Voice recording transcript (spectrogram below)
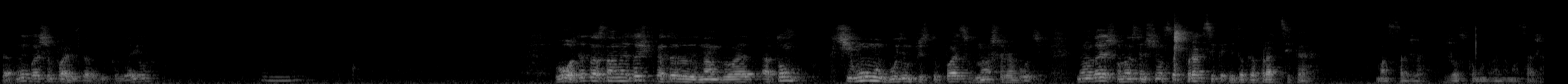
Так, ну и большой палец, да, продаю. Вот, это основные точки, которые нам говорят о том, к чему мы будем приступать в нашей работе. Ну а дальше у нас начнется практика и только практика массажа, Jos Komandant Masada.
